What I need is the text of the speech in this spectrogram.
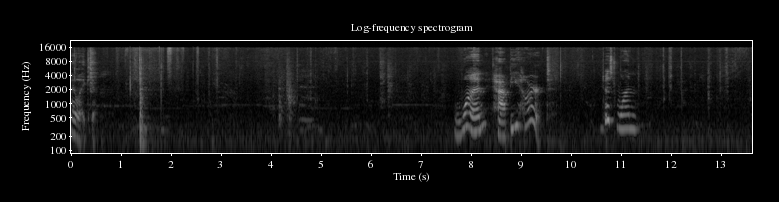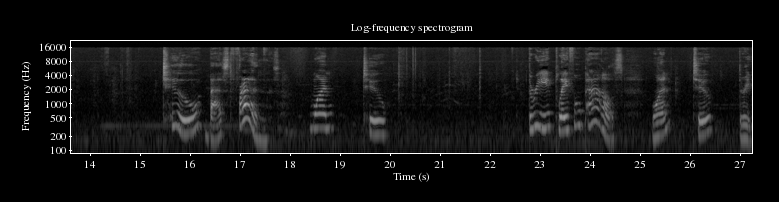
I like him. One happy heart. Just one two best friends. One, two, three playful pals. One, two, three.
